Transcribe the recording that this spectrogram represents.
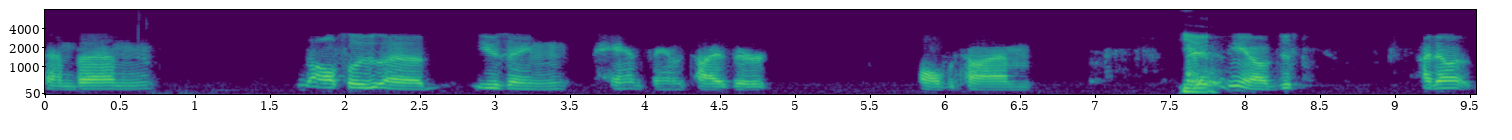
And then also uh, using hand sanitizer all the time. Yeah. I- you know, just I don't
